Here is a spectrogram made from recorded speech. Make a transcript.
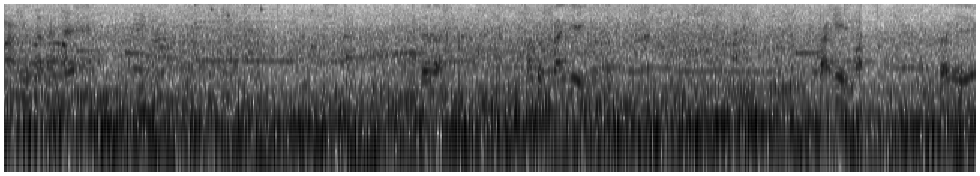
มากเหมือนกันนะแท้ได้ล่ะมาตรงกลางเองตั้งเอกวะตั้งเอง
